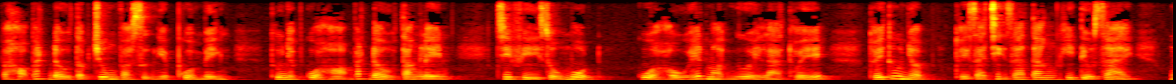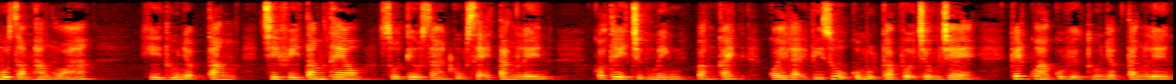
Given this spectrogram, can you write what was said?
và họ bắt đầu tập trung vào sự nghiệp của mình. Thu nhập của họ bắt đầu tăng lên. Chi phí số 1 của hầu hết mọi người là thuế. Thuế thu nhập, thuế giá trị gia tăng khi tiêu xài, mua sắm hàng hóa. Khi thu nhập tăng, chi phí tăng theo, số tiêu sản cũng sẽ tăng lên. Có thể chứng minh bằng cách quay lại ví dụ của một cặp vợ chồng trẻ. Kết quả của việc thu nhập tăng lên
